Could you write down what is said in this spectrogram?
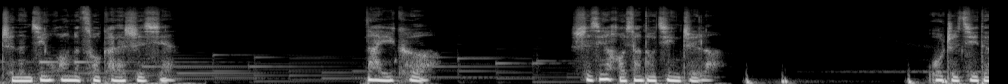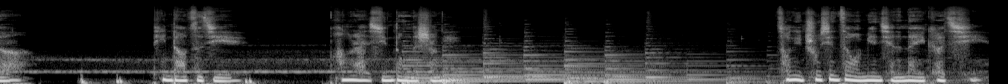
只能惊慌的错开了视线。那一刻，时间好像都静止了。我只记得听到自己怦然心动的声音。从你出现在我面前的那一刻起，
